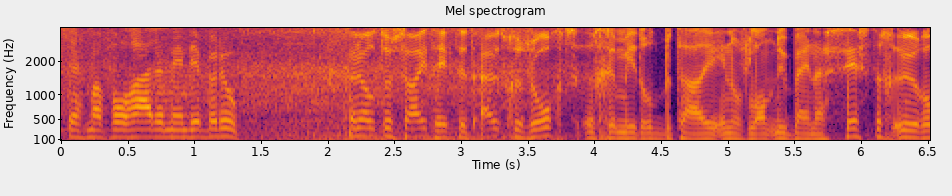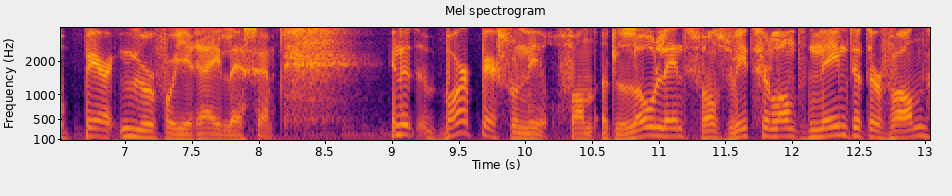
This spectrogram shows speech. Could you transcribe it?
zeg maar volharden in dit beroep. Een autosite heeft het uitgezocht. Gemiddeld betaal je in ons land nu bijna 60 euro per uur voor je rijlessen. En het barpersoneel van het Lowlands van Zwitserland neemt het ervan.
